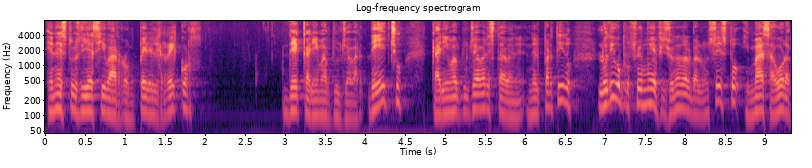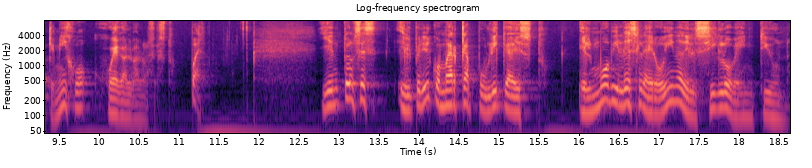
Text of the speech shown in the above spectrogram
en estos días iba a romper el récord de Karim Abdul-Jabbar. De hecho, Karim Abdul-Jabbar estaba en, el partido. Lo digo porque soy muy aficionado al baloncesto y más ahora que mi hijo juega al baloncesto. Bueno, y entonces el periódico Marca publica esto. El móvil es la heroína del siglo XXI.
